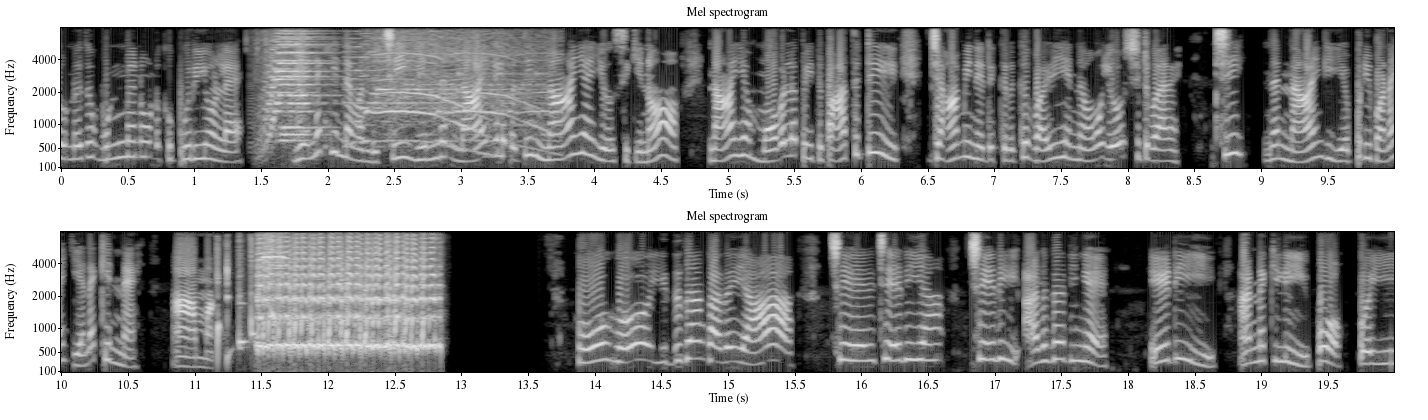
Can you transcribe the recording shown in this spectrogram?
சொன்னது உண்மைன்னு உனக்கு புரியும்ல? எனக்கு என்ன வந்துச்சு? இந்த நாய்களை பத்தி நான் ஏன் யோசிக்கணும்? நான் முதல்ல போயிட்டு பார்த்துட்டு ஜாமீன் எடுக்கிறதுக்கு வழி என்னவோ யோசிச்சுட்டு வரேன். சி இந்த நாய்ங்க எப்படி போனா எனக்கு என்ன? ஆமா. ஓஹோ இதுதான் கதையா? சரி சரியா. சரி அழுகாதீங்க. ஏடி அன்னக்கிளி போ போய்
